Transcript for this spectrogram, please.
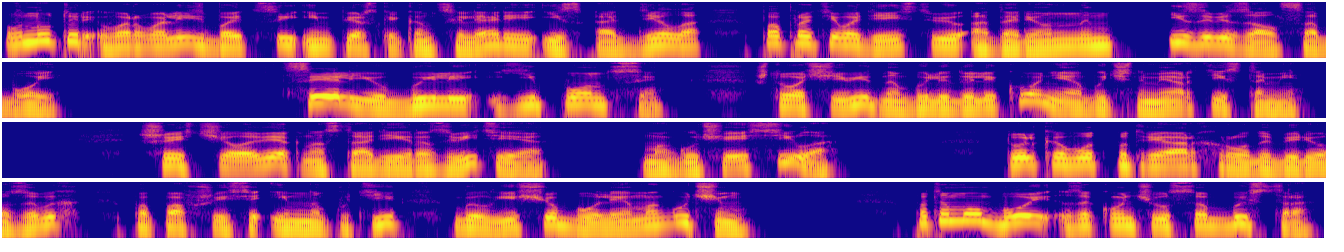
внутрь ворвались бойцы имперской канцелярии из отдела по противодействию одаренным и завязал собой. Целью были японцы, что, очевидно, были далеко не обычными артистами. Шесть человек на стадии развития — могучая сила. Только вот патриарх рода Березовых, попавшийся им на пути, был еще более могучим. Потому бой закончился быстро,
